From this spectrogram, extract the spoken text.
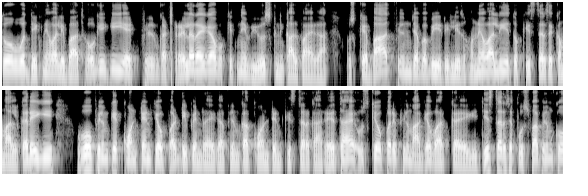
तो वो देखने वाली बात होगी कि ये फ़िल्म का ट्रेलर आएगा, वो कितने व्यूज़ निकाल पाएगा। उसके बाद फ़िल्म जब अभी रिलीज़ होने वाली है तो किस तरह से कमाल करेगी? वो फ़िल्म के कंटेंट के ऊपर डिपेंड रहेगा, फ़िल्म का कंटेंट किस तरह का रहता है, उसके ऊपर ही फ़िल्म आगे वर्क करेगी। जिस तरह से पुष्पा फ़िल्म को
